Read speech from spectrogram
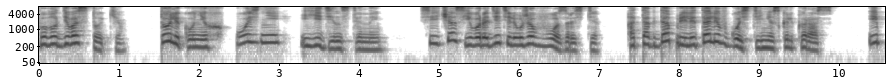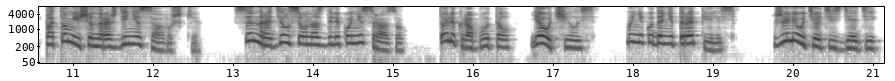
во Владивостоке. Толик у них поздний и единственный. Сейчас его родители уже в возрасте, а тогда прилетали в гости несколько раз – и потом еще на рождение Савушки. Сын родился у нас далеко не сразу. Толик работал, я училась. Мы никуда не торопились. Жили у тети с дядей,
